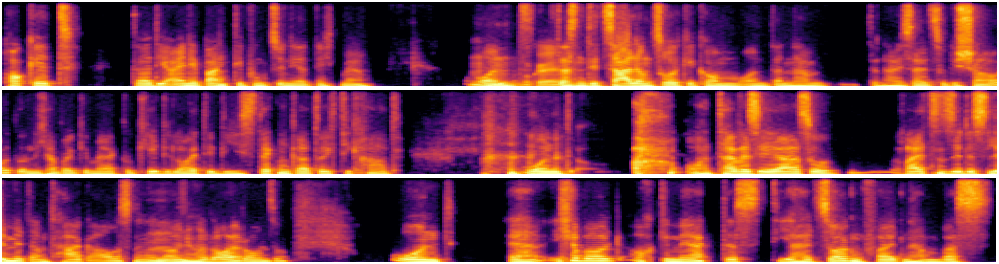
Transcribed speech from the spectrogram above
Pocket, da die eine Bank, die funktioniert nicht mehr. Mhm, Und okay. da sind die Zahlungen zurückgekommen und dann haben, dann habe ich halt so geschaut und ich habe halt gemerkt, okay, die Leute, die stacken gerade richtig hart. Und, und teilweise ja, so reizen sie das Limit am Tag aus, ne, Mhm. 900 Euro und so. Und äh, ich habe halt auch gemerkt, dass die halt Sorgenfalten haben, was,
